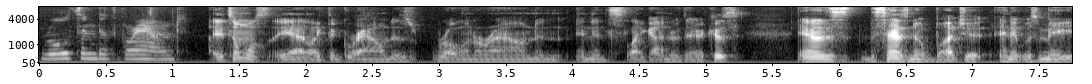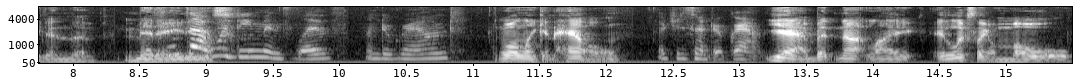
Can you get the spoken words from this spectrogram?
rolls into the ground. It's almost yeah, like the ground is rolling around and, and it's like under there because you know this this has no budget and it was made in the mid '80s. Isn't that '80s. where demons live? Underground? Well, like in hell, Which is underground. Yeah, but not like it looks like a mole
